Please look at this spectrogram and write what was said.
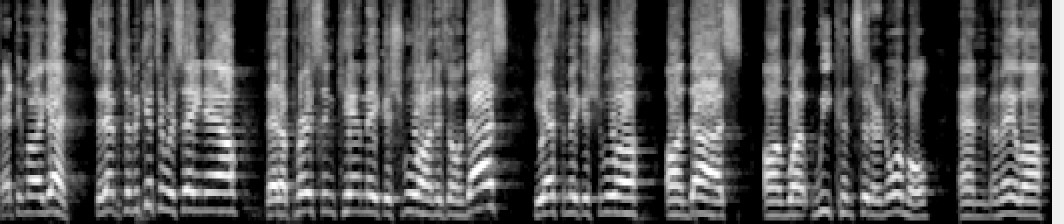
Fatima again. So that so Bekitzer we're saying now that a person can't make a shvuah on his own das. He has to make a shvuah on das on what we consider normal. And Mamela,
